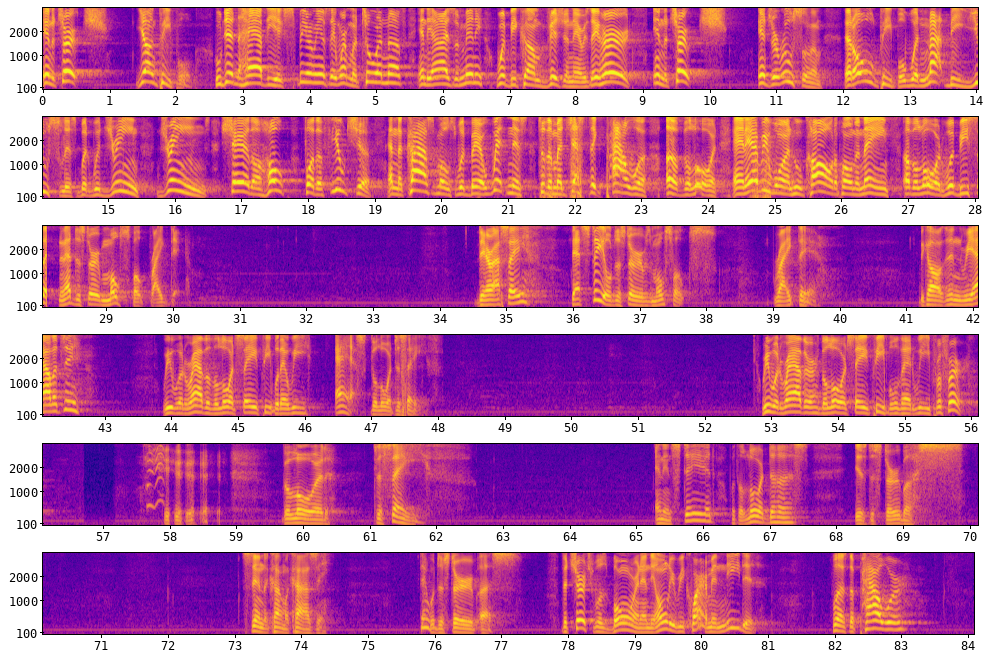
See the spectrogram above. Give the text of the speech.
in the church, young people who didn't have the experience, they weren't mature enough in the eyes of many, would become visionaries. They heard in the church in Jerusalem that old people would not be useless, but would dream dreams, share the hope for the future, and the cosmos would bear witness to the majestic power of the Lord. And everyone who called upon the name of the Lord would be saved. And that disturbed most folk right there. Dare I say, that still disturbs most folks right there. Because in reality, we would rather the Lord save people that we ask the Lord to save. We would rather the Lord save people that we prefer. the Lord to save. And instead, what the Lord does is disturb us. send a kamikaze that would disturb us. The church was born, and the only requirement needed was the power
